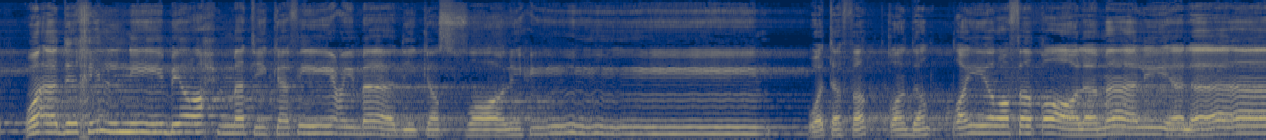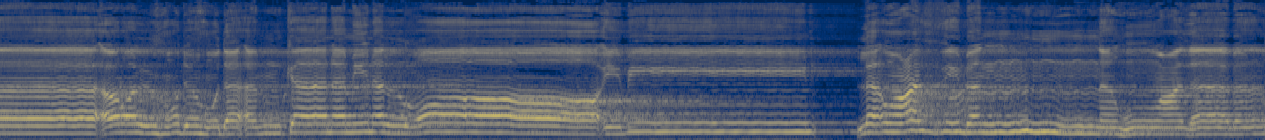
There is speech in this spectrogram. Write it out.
وأدخلني برحمتك في عبادك الصالحين. وتفقد الطير فقال ما لي لا أرى الهدهد أم كان من الغائبين. لأعذبنه عذابا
